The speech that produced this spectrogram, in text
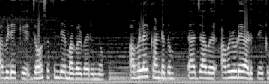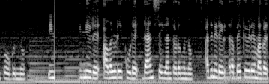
അവിടേക്ക് ജോസഫിന്റെ മകൾ വരുന്നു. അവളെ കണ്ടതും രാജാവ് അവളുടെ അടുത്തേക്ക് പോകുന്നു. പിന്നീട് അവളുടെ കൂടെ ഡാൻസ് ചെയ്യാൻ തുടങ്ങുന്നു. അതിനിടയിൽ റബേക്കയുടെ മകൾ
